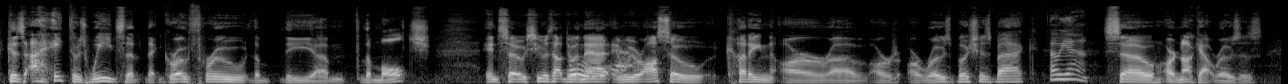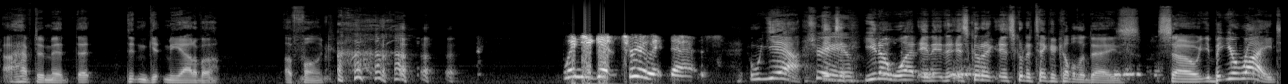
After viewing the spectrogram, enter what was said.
because I hate those weeds that, that grow through the the um, the mulch. And so she was out doing Oh, that, yeah. and we were also cutting our, uh, our our rose bushes back. Oh, yeah. So, our knockout roses. I have to admit that didn't get me out of a a funk. When you get through, it does. Well, yeah, True. It's- you know what? And it, it's gonna it's gonna take a couple of days. So, but you're right.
